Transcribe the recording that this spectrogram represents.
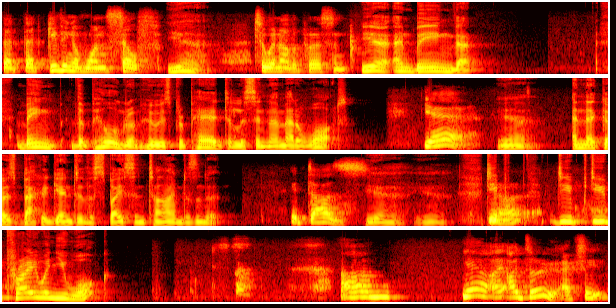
That, that giving of oneself yeah. to another person. Yeah, and being that, being the pilgrim who is prepared to listen no matter what. Yeah. Yeah. And that goes back again to the space and time, doesn't it? It does. Yeah, yeah. Do you, you know, do you do you pray when you walk? Um, yeah, I, I, do actually,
